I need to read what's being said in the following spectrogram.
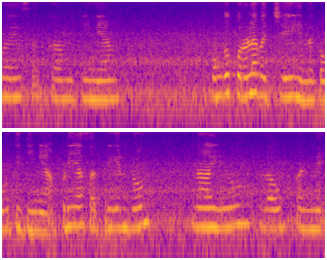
வயசு காமிக்கிங்க உங்கள் குரலை வச்சே என்னை கவுத்திட்டீங்க. அப்படியா சத்ரியன் ப்ரோ நான் யூ லவ் பண்ணேன்.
